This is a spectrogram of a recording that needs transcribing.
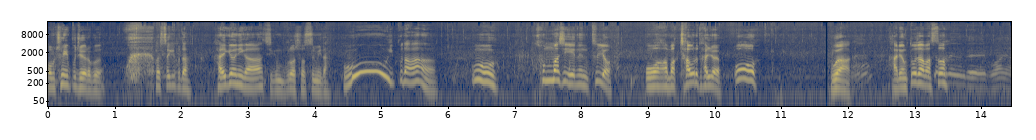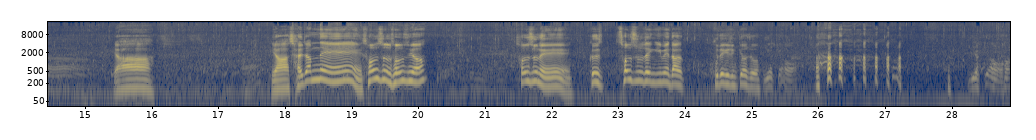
엄청 이쁘죠 여러분? 와 벌써 이쁘다. 갈견이가 지금 물어졌습니다. 오 이쁘다. 오 손맛이 얘는 틀려. 우와 막 좌우로 달려요. 오. 뭐야 가령 또 잡았어? 야. 야, 잘 잡네. 선수, 선수야? 선수네. 그 선수 된 김에 나 구데기 좀 껴줘. 네가 껴. 네가 껴.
